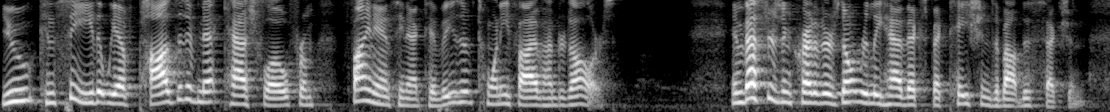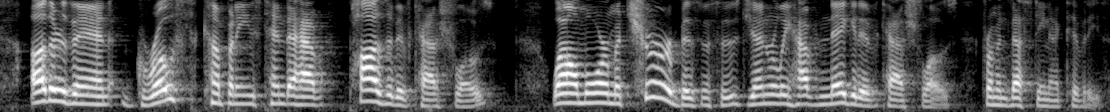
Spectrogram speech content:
you can see that we have positive net cash flow from financing activities of $2,500. Investors and creditors don't really have expectations about this section, other than growth companies tend to have positive cash flows, while more mature businesses generally have negative cash flows from investing activities.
